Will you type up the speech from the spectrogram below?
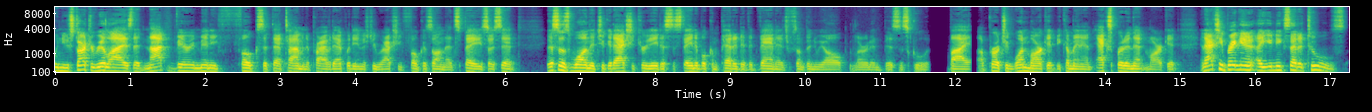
when you start to realize that not very many folks at that time in the private equity industry were actually focused on that space, I said, this is one that you could actually create a sustainable competitive advantage, something we all learn in business school, by approaching one market, becoming an expert in that market, and actually bringing a unique set of tools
